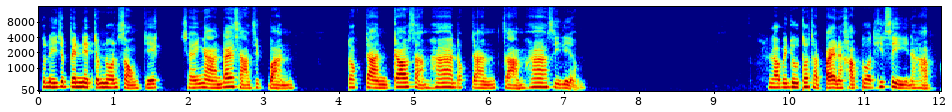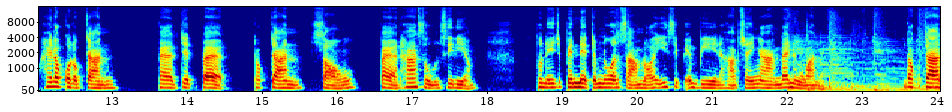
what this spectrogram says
ตัวนี้จะเป็นเน็ตจำนวน2จิกใช้งานได้30วันดอกจัน935ดอกจัน35สี่เหลี่ยม เราไปดูตัวถัดไปนะครับ ตัวที่4นะครับ ให้เรากดดอกจัน878ดแปดดอกจัน2850สี่เหลี่ยม ตัวนี้จะเป็นเน็ตจำนวน 320 MB นะครับ ใช้งานได้ 1 วัน ดอกจัน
